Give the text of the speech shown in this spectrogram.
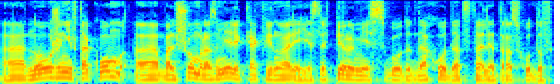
но уже не в таком а, большом размере, как в январе. Если в первый месяц года доходы отстали от расходов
